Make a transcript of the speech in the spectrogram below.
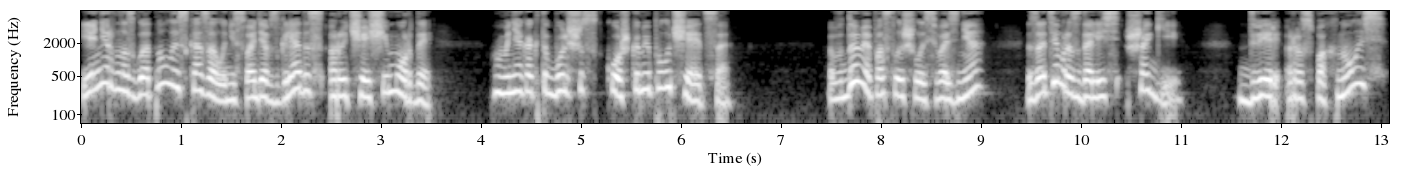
Я нервно сглотнула и сказала, не сводя взгляда с рычащей морды. «У меня как-то больше с кошками получается». В доме послышалась возня, затем раздались шаги. Дверь распахнулась,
